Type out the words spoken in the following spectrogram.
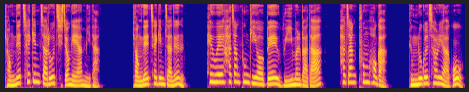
경내 책임자로 지정해야 합니다. 경내 책임자는 해외 화장품 기업의 위임을 받아 화장품 허가, 등록을 처리하고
